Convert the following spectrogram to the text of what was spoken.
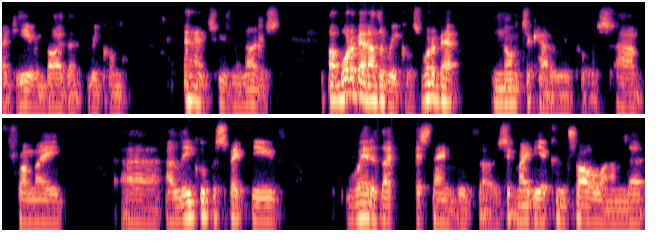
adhering by that recall excuse me notice. But what about other recalls? What about non-Takata recalls um, from a uh, a legal perspective? Where do they stand with those? It may be a control arm that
